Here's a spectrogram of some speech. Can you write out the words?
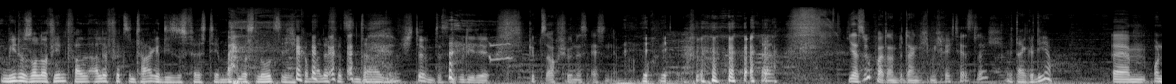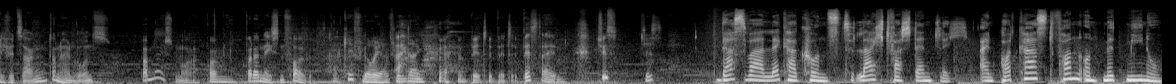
Mino soll auf jeden Fall alle 14 Tage dieses Fest hier machen, das lohnt sich. Ich komme alle 14 Tage. Stimmt, das ist eine gute Idee. Gibt es auch schönes Essen im Rahmen. ja, super, dann bedanke ich mich recht herzlich. Ich danke dir. Ähm, und ich würde sagen, dann hören wir uns beim nächsten Mal, beim, bei der nächsten Folge. Okay, Florian, vielen Dank. bitte, bitte. Bis dahin. Tschüss. Tschüss. Das war Lecker Kunst, leicht verständlich. Ein Podcast von und mit Mino.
